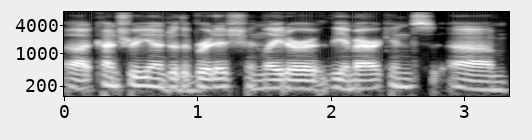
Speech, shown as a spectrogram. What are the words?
uh, country under the British and later the Americans. Um,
